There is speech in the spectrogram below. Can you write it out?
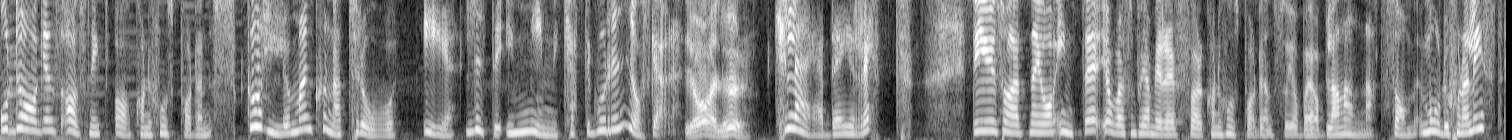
Och dagens avsnitt av Konditionspodden skulle man kunna tro är lite i min kategori, Oskar. Ja, eller hur? Klä dig rätt. Det är ju så att när jag inte jobbar som programledare för Konditionspodden så jobbar jag bland annat som modejournalist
